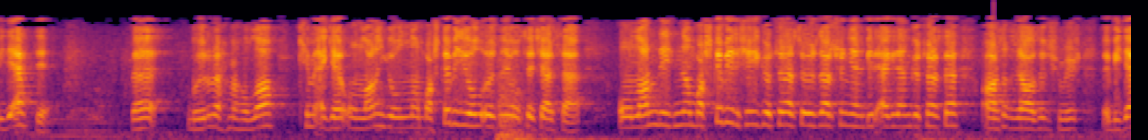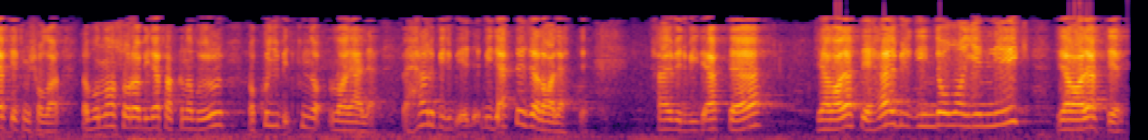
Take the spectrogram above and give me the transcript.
bidətdir. Və buyurur rəhməhullah, kim əgər onların yolundan başqa bir yol özünə yol seçərsə, onların dediyindən başqa bir şeyi götürərsə, özləri üçün yəni bir əqidəni götürərsə, artıq zəlalətə düşmüş və bidət etmiş olar. Və bundan sonra bidət haqqında buyurur, və kulli bitin zalalə. Və hər bir bidət də zəlalətdir. Hər bir bidət də zəlalətdir. Hər bir dində olan yenilik zəlalətdir.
